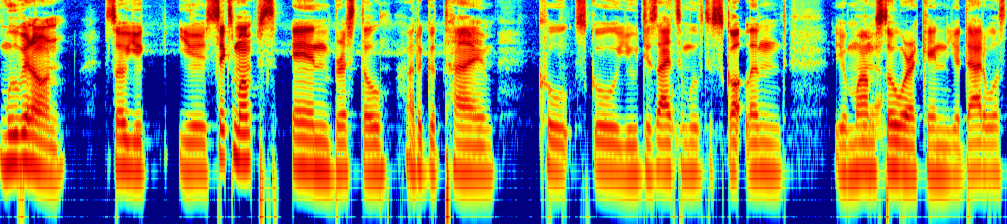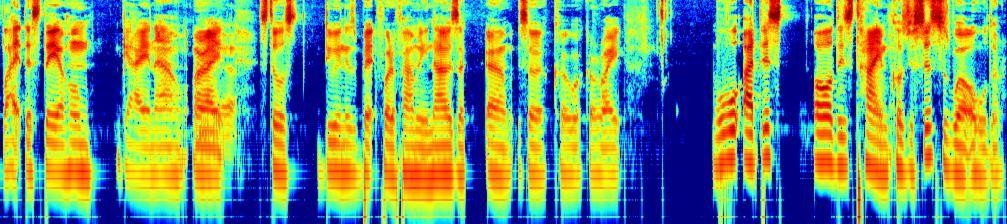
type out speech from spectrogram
moving on. So you you six months in Bristol, had a good time, cool school. You decide to move to Scotland. Your mom's Yeah. still working. Your dad was like the stay at home guy now. All right, Yeah. still doing his bit for the family. Now he's a um, he's a co-worker, right? Well, at this all this time, because your sisters were older,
